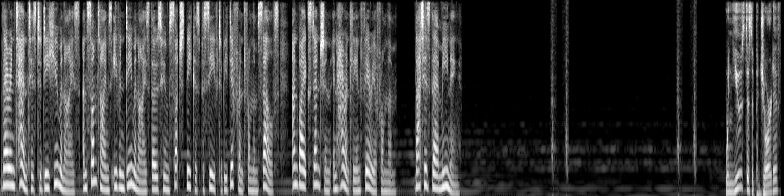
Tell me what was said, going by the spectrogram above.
their intent is to dehumanize and sometimes even demonize those whom such speakers perceive to be different from themselves, and by extension inherently inferior from them. That is their meaning. When used as a pejorative,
